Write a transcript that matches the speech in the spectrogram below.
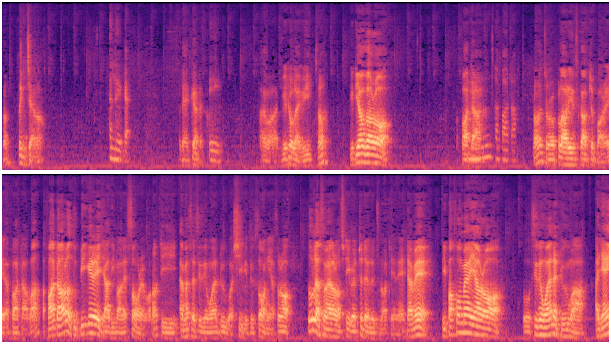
နော်သိကြတော့အလေကလဲကတ်တယ်အေးအဲ့မှာရွေးထုတ်လိုက်ပြီနော်ဒီတယောက်ကတော့ Avatar အပါတာနော်ကျွန်တော် Paladin ကဖြစ်ပါတယ် Avatar ပါ Avatar ကတော့သူပြီးခဲ့တဲ့ယာဒီမှာလဲစော့တယ်ပေါ့နော်ဒီ MSS season 1 2ကိုရှိပြီသူစော့နေတာဆိုတော့သူ့လက်ဆွဲကတော့ stable ဖြစ်တယ်လို့ကျွန်တော်ထင်တယ်ဒါပေမဲ့ဒီ performance ရတော့ဟို season 1နဲ့2မှာအရင်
